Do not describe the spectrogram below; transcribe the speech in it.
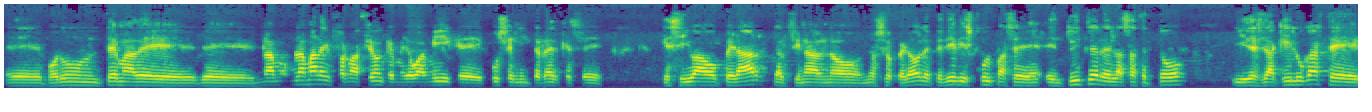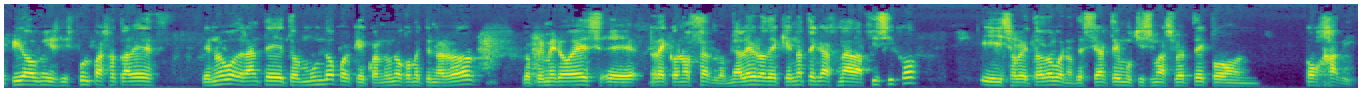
eh, por un tema de, una, mala información que me llegó a mí, que puse en internet que se, que se iba a operar, que al final no, no se operó. Le pedí disculpas en, en Twitter, él las aceptó. Y desde aquí, Lucas, te pido mis disculpas otra vez de nuevo delante de todo el mundo, porque cuando uno comete un error, lo primero es eh, reconocerlo. Me alegro de que no tengas nada físico y sobre todo, bueno, desearte muchísima suerte con, con Javi.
